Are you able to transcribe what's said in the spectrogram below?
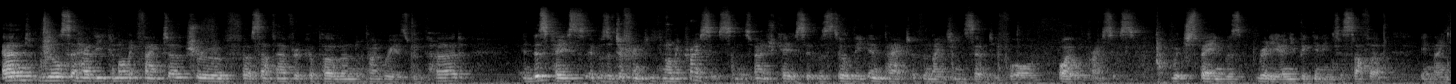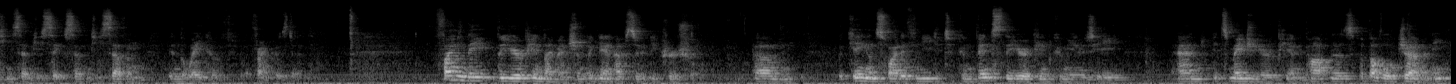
And we also have the economic factor, true of uh, South Africa, Poland, and Hungary, as we've heard. In this case, it was a different economic crisis. In the Spanish case, it was still the impact of the 1974 oil crisis, which Spain was really only beginning to suffer in 1976 77 in the wake of Franco's death. Finally, the European dimension, again, absolutely crucial. Um, the King and Suarez needed to convince the European community and its major European partners, above all Germany,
